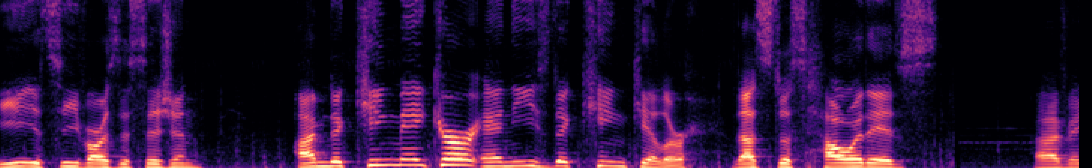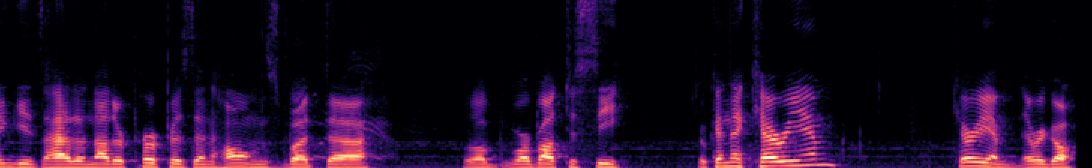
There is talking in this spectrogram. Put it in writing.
It's Ivar's decision. I'm the kingmaker and he's the king killer. That's just how it is. I think it has another purpose than Holmes, but uh, we're about to see. So can I carry him? Carry him. There we go.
